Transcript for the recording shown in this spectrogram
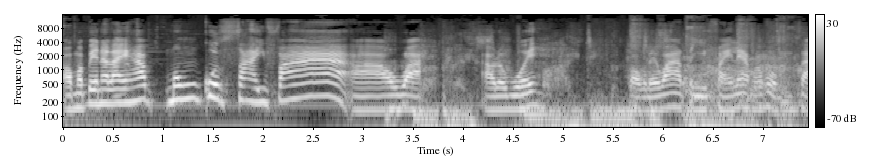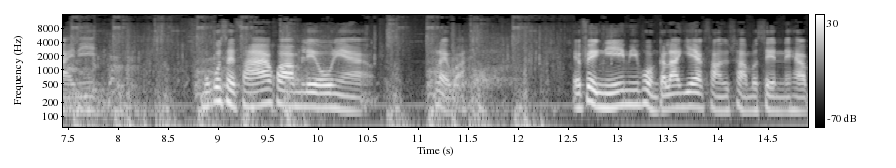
ออกมาเป็นอะไรครับ มงกุฎสายฟ้า เอาวะเอาละเว้ย บอกเลยว่าตีไฟแลบครับผมสายนี้ มงกุฎสายฟ้าความเร็วเนี่ย เท่าไหร่วะ เอฟเฟกต์นี้มีผลกระลากแยก 33%นะครับ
